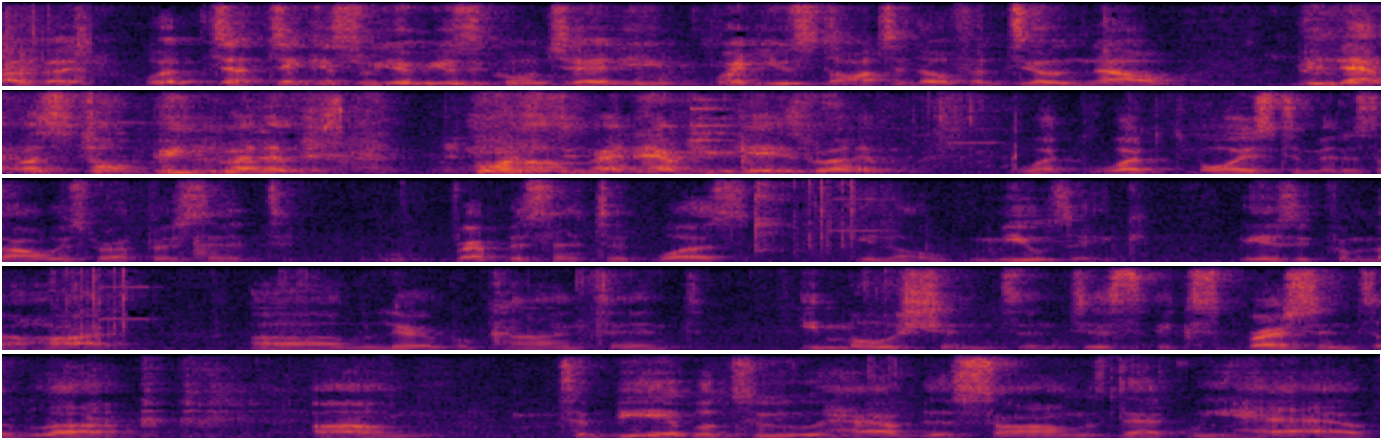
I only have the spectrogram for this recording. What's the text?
Albert, well, t- take us through your musical journey when you started off until now. You never stop being relevant. Boyz II Men every year is relevant. what what Boyz II Men has always represent represented was you know music, music from the heart, um, lyrical content, emotions, and just expressions of love. Um, to be able to have the songs that we have,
